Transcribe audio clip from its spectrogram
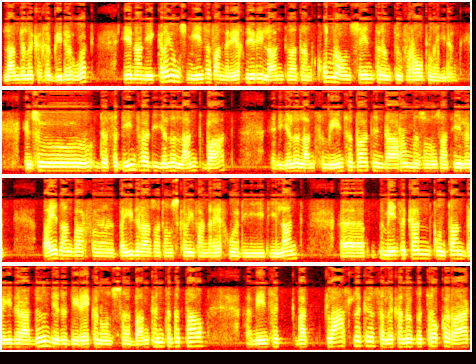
landelike gebiede ook en dan jy kry ons mense van reg deur die land wat dan kom na ons sentrum toe vir opleiding. En so dis 'n diens wat die hele land baat en die hele land se mense baat en daarom is ons natuurlik baie dankbaar vir bydraes wat ons skryf van reg oor die die land. Uh mense kan kontant bydra doen deur dit direk aan ons uh, bank in te betaal. Uh, mense wat plaaslik is, hulle kan ook betrokke raak.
